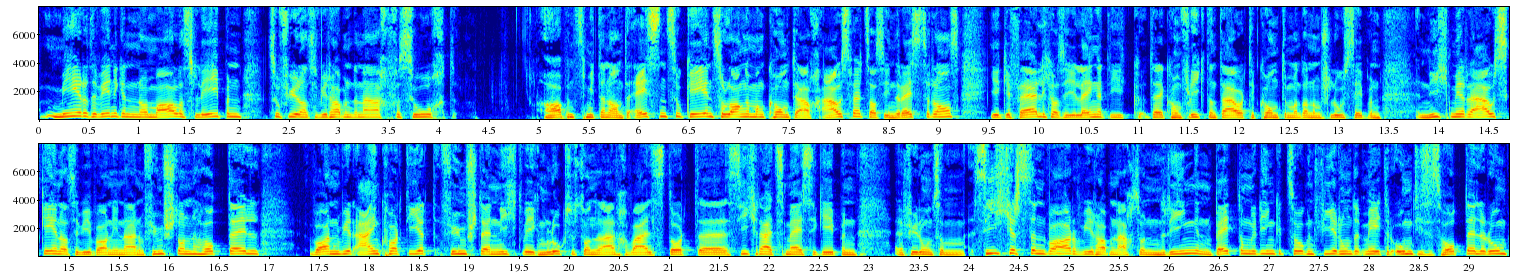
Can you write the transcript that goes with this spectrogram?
mehr oder weniger ein normales Leben zu führen. Also wir haben dann auch versucht, abends miteinander essen zu gehen, solange man konnte, auch auswärts, also in Restaurants. Je gefährlicher, also je länger die, der Konflikt dann dauerte, konnte man dann am Schluss eben nicht mehr rausgehen. Also wir waren in einem Fünf-Stunden-Hotel, waren wir einquartiert, fünf Sterne nicht wegen Luxus, sondern einfach, weil es dort äh, sicherheitsmäßig eben äh, für uns am sichersten war. Wir haben auch so einen Ring, einen Betonring gezogen, 400 Meter um dieses Hotel herum,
